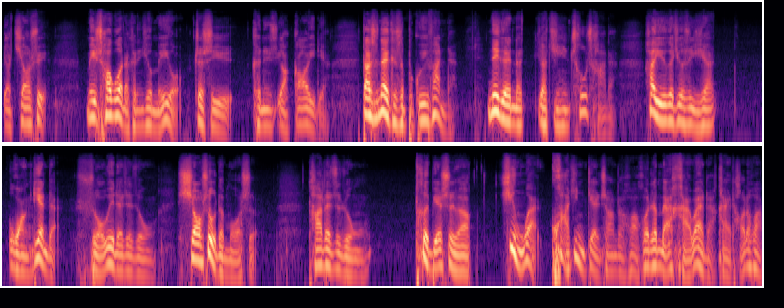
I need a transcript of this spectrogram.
要交税，没超过的可能就没有，这是可能要高一点。但是那个是不规范的，那个呢要进行抽查的。还有一个就是一些网店的所谓的这种销售的模式，它的这种，特别是要境外跨境电商的话，或者买海外的海淘的话，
